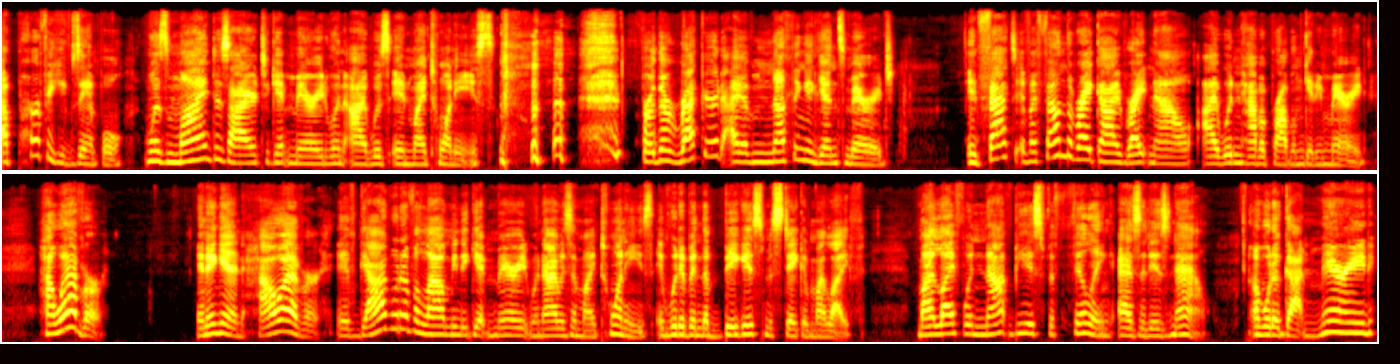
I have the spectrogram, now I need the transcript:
A perfect example was my desire to get married when I was in my 20s. For the record, I have nothing against marriage. In fact, if I found the right guy right now, I wouldn't have a problem getting married. However, and again, however, if God would have allowed me to get married when I was in my 20s, it would have been the biggest mistake of my life. My life would not be as fulfilling as it is now. I would have gotten married,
